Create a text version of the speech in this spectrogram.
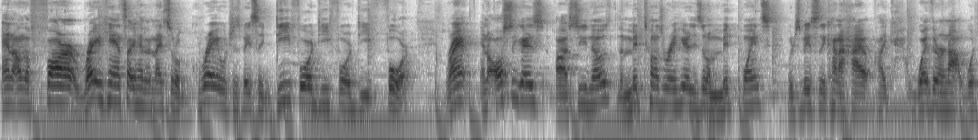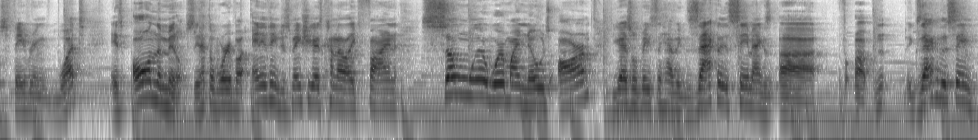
And on the far right-hand side, you have a nice little gray, which is basically D4, D4, D4, right? And also, you guys, uh, so you know, the midtones right here, these little midpoints, which is basically kind of high, like whether or not what's favoring what, is all in the middle. So you have to worry about anything. Just make sure you guys kind of like find somewhere where my nodes are. You guys will basically have exactly the same, uh, uh, exactly the same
